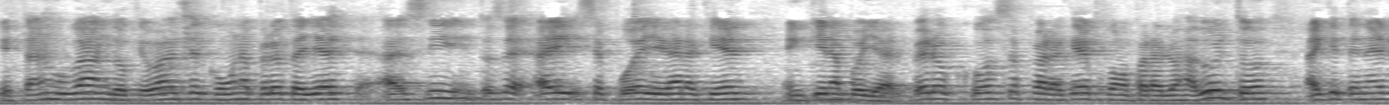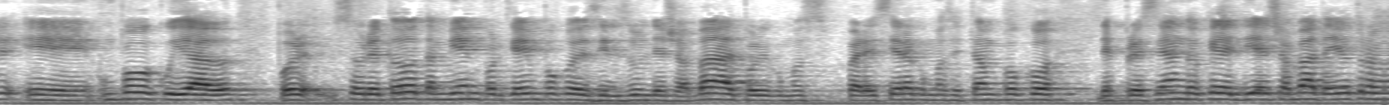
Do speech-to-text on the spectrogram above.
que están jugando, que va a ser con una pelota ya así, entonces ahí se puede llegar a quien, en quien apoyar. Pero cosas para qué, como para los adultos, hay que tener eh, un poco cuidado, sobre todo también porque hay un poco de zilzul de Shabbat, porque como pareciera como se está un poco despreciando que el día de Shabbat, hay otros,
